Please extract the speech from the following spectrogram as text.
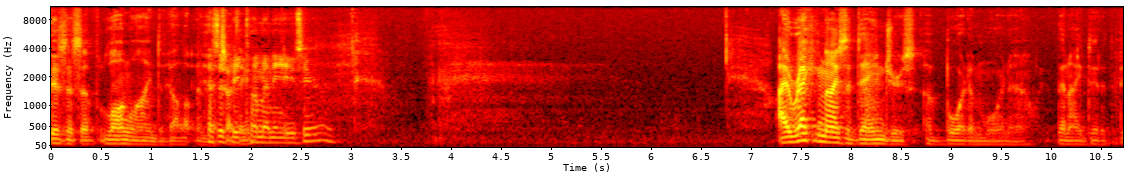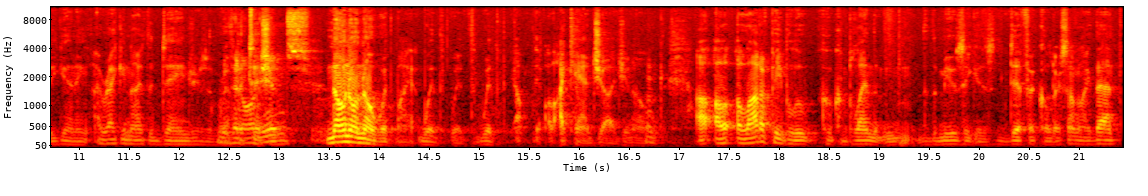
business of long line development. Has it sort of thing. become any easier? I recognize the dangers of boredom more now than I did at the beginning. I recognize the dangers of With repetition. No, no, no. With my with with with I can't judge. You know, a, a, a lot of people who, who complain that m- the music is difficult or something like that,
